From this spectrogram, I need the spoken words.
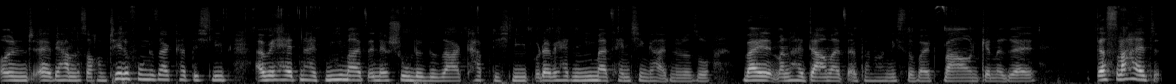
und äh, wir haben das auch am Telefon gesagt, hab dich lieb. Aber wir hätten halt niemals in der Schule gesagt, hab dich lieb. Oder wir hätten niemals Händchen gehalten oder so. Weil man halt damals einfach noch nicht so weit war und generell. Das war halt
